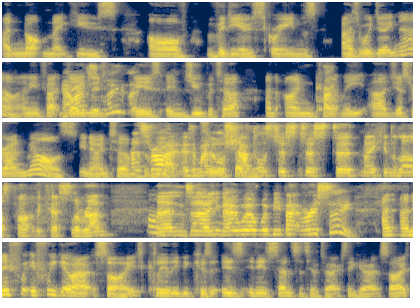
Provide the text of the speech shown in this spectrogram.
and not make use of video screens as we're doing now. I mean, in fact, no, David absolutely. is in Jupiter, and I'm currently uh, just around Mars. You know, in terms that's of right. As my little shuttle's just just uh, making the last part of the Kessler run. And uh, you know we'll, we'll be back very soon. And, and if if we go outside, clearly because it is it is sensitive to actually go outside,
